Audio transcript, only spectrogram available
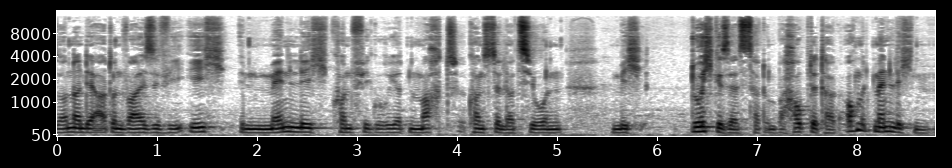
sondern der Art und Weise, wie ich in männlich konfigurierten Machtkonstellationen mich durchgesetzt hat und behauptet hat, auch mit männlichen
